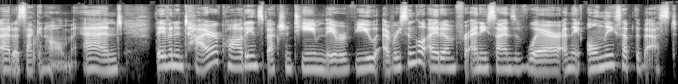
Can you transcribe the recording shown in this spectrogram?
at a second home. And they have an entire quality inspection team. They review every single item for any signs of wear and they only accept the best.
